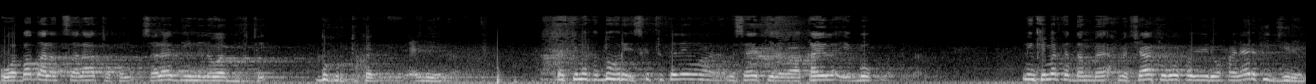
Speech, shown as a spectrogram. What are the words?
Wa baطalat salaatukum salaadiinnana waa burtay duhur tukada celiya dadkii marka duhray iska tukadeen waana masaajidkiina waa qaylo iyo buuq. Ninkii marka dambe axmed shaakir wuxuu yidhi waxaan arki jiray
